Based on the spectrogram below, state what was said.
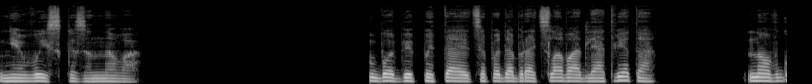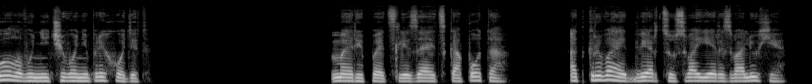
Невысказанного. Бобби пытается подобрать слова для ответа, но в голову ничего не приходит. Мэри Пэт слезает с капота, открывает дверцу своей развалюхи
